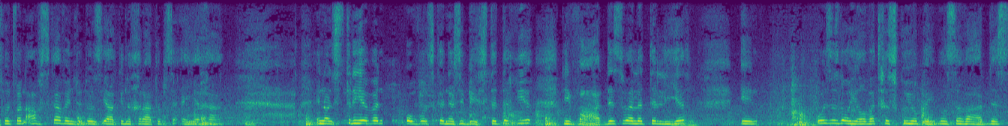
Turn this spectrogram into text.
soort van afskaf en dit ons elke graad op sy eie gehad en ons streef om ons kinders die beste te gee, die waardes vir hulle te leer en ons is nog heel wat geskoei op Bybelse waardes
